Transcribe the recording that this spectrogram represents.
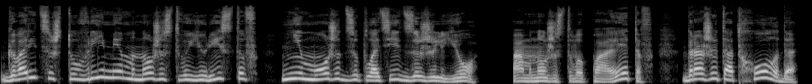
говорится, что в Риме множество юристов не может заплатить за жилье, а множество поэтов дрожит от холода,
